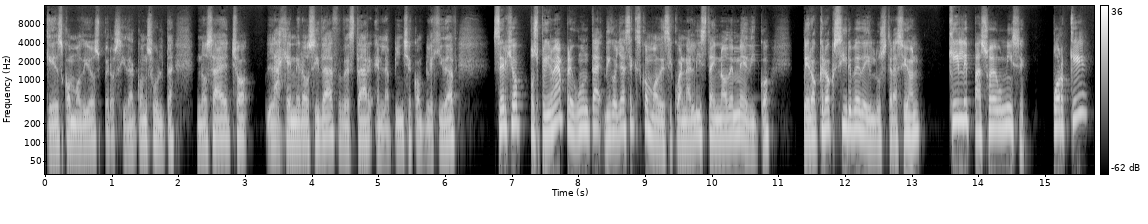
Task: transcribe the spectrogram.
que es como Dios, pero sí da consulta, nos ha hecho la generosidad de estar en la pinche complejidad Sergio, pues primera pregunta, digo, ya sé que es como de psicoanalista y no de médico, pero creo que sirve de ilustración. ¿Qué le pasó a Eunice? ¿Por qué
